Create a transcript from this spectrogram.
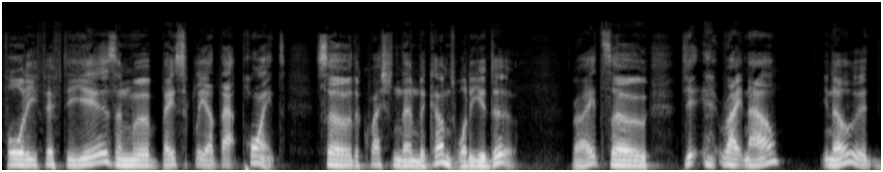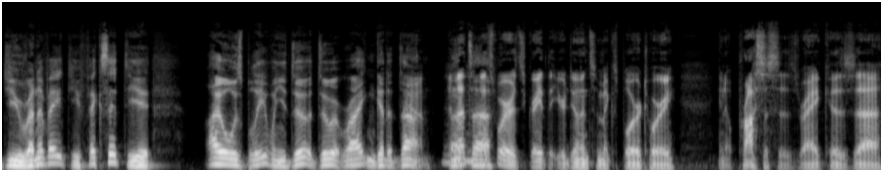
40, 50 years, and we're basically at that point. So the question then becomes, what do you do, right? So do, right now, you know, do you renovate? Do you fix it? Do you? I always believe when you do it, do it right and get it done. and that's, uh, that's where it's great that you're doing some exploratory, you know, processes, right? Because uh,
